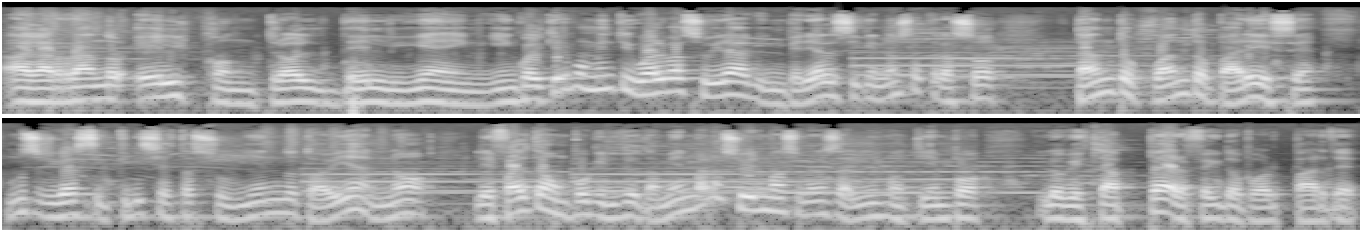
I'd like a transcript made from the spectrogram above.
agarrando el control del game. Y en cualquier momento igual va a subir a Imperial, así que no se atrasó tanto cuanto parece. Vamos a llegar si Chris ya está subiendo todavía. No, le falta un poquitito también. Van a subir más o menos al mismo tiempo, lo que está perfecto por parte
